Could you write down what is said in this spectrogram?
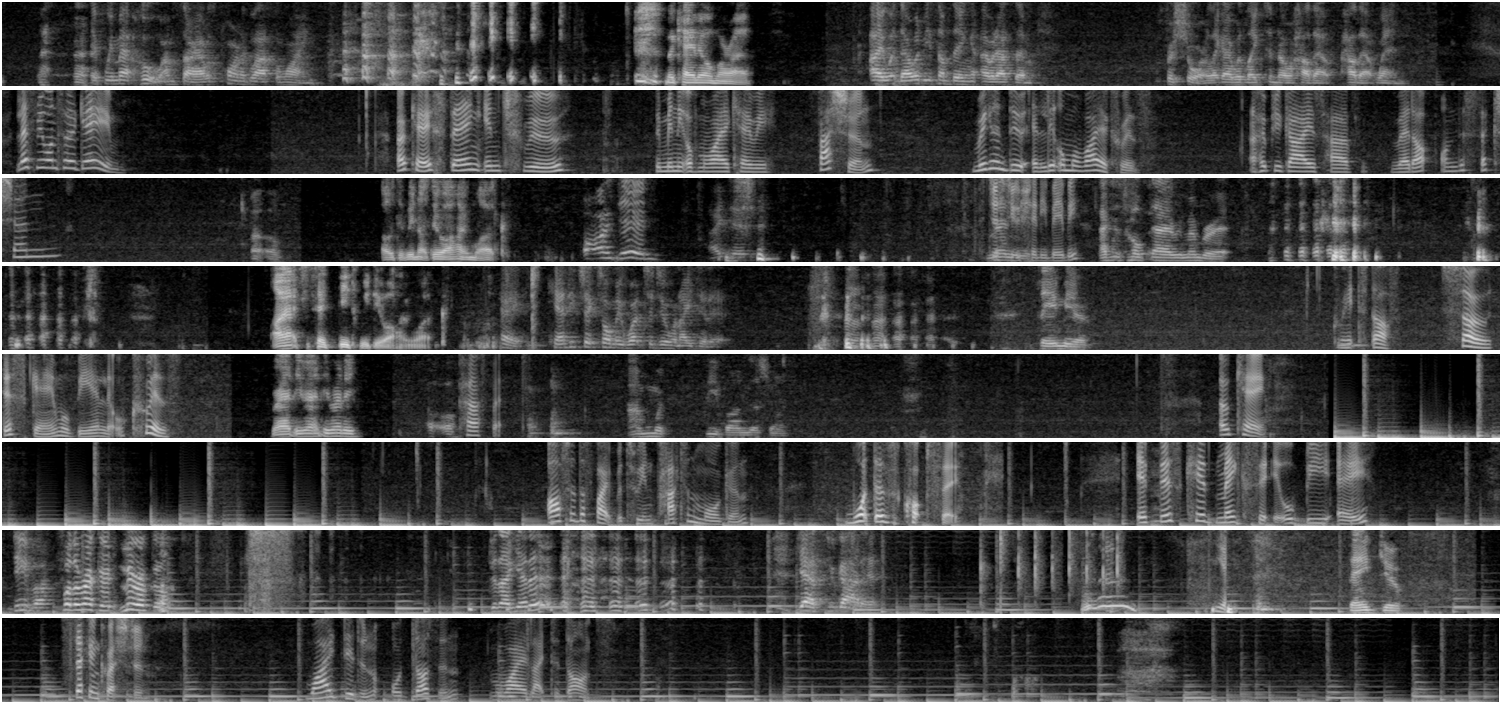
If we met who? I'm sorry, I was pouring a glass of wine. Michaela or Mariah? I would that would be something I would ask them for sure. Like I would like to know how that how that went. Let's move on to a game. Okay, staying in true the meaning of Mariah Carey fashion, we're gonna do a little Mariah quiz. I hope you guys have read up on this section. Uh oh. Oh, did we not do our homework? Oh, I did. I did. Just you, shitty baby. I just hope that I remember it. I actually said, did we do our homework? hey, Candy Chick told me what to do when I did it. Same here. Great stuff. So this game will be a little quiz. Ready, ready, ready. Uh-oh. Perfect. I'm with Diva on this one. Okay. After the fight between Pat and Morgan, what does the cop say? If this kid makes it, it will be a. Diva. For the record, miracle. Did I get it? Yes, you got it. Thank you. Second question. Why didn't or doesn't Mariah like to dance?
